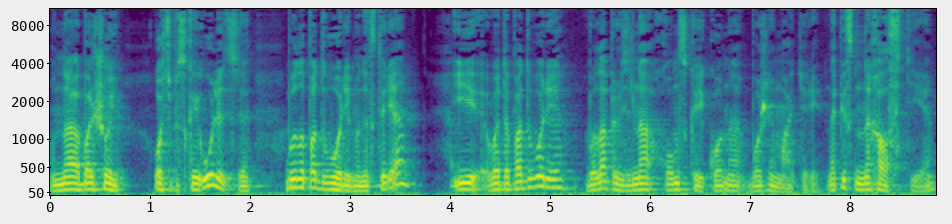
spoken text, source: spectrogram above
на Большой Осиповской улице, было подворье монастыря, и в это подворье была привезена холмская икона Божьей Матери. Написано на холсте,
